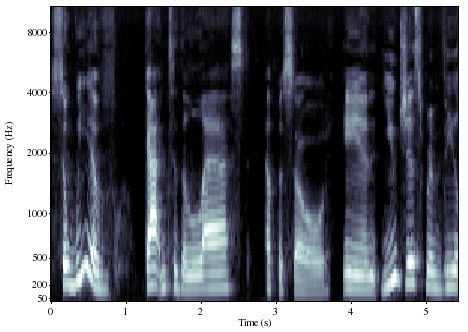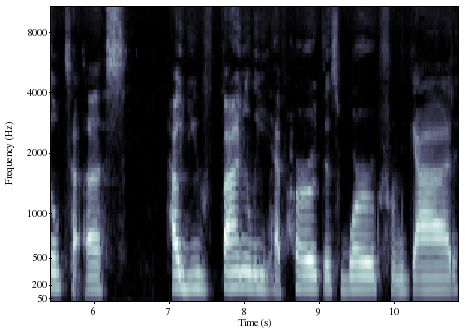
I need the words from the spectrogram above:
So, we have gotten to the last episode, and you just revealed to us how you finally have heard this word from God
